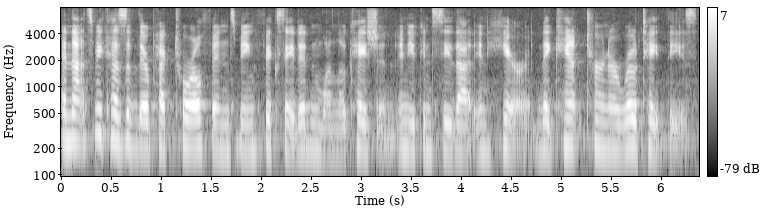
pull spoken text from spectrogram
and that's because of their pectoral fins being fixated in one location. And you can see that in here. They can't turn or rotate these.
